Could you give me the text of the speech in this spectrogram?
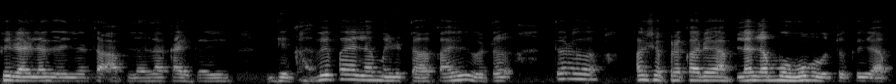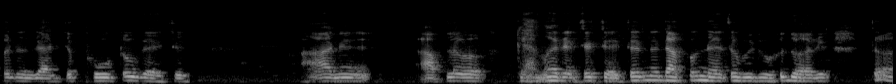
फिरायला गेलं तर आपल्याला काही काही देखावे पाहायला मिळतात काही होतं. तर अशा प्रकारे आपल्याला मोह होतो की आपण यांचे फोटो घ्यायचे. आणि आपलं कॅमेऱ्याचं चैतन्य दाखवून द्यायचं व्हिडिओद्वारे तर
